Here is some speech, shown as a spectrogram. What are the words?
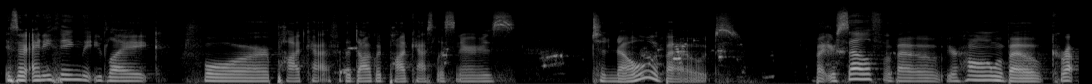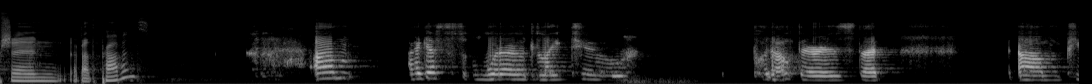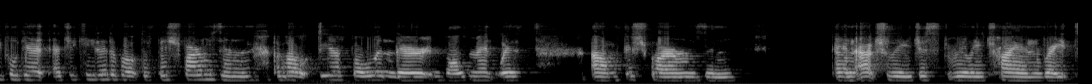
Is there anything that you'd like for podcast for the Dogwood podcast listeners to know about about yourself, about your home, about corruption, about the province? Um, I guess what I would like to put out there is that um, people get educated about the fish farms and about DFO and their involvement with um, fish farms and and actually just really try and write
